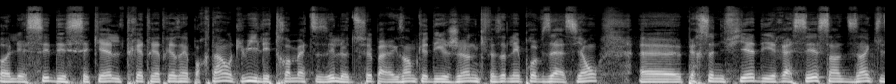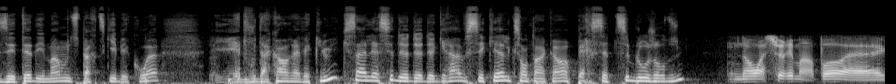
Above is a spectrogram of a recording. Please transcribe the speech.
a laissé des séquelles très, très, très importantes? Lui, il est traumatisé là, du fait, par exemple, que des jeunes qui faisaient de l'improvisation euh, personnifiaient des racistes en disant qu'ils étaient des membres du Parti québécois. Êtes-vous d'accord avec lui que ça a laissé de, de, de graves séquelles qui sont encore perceptibles aujourd'hui? Non, assurément pas. Euh,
